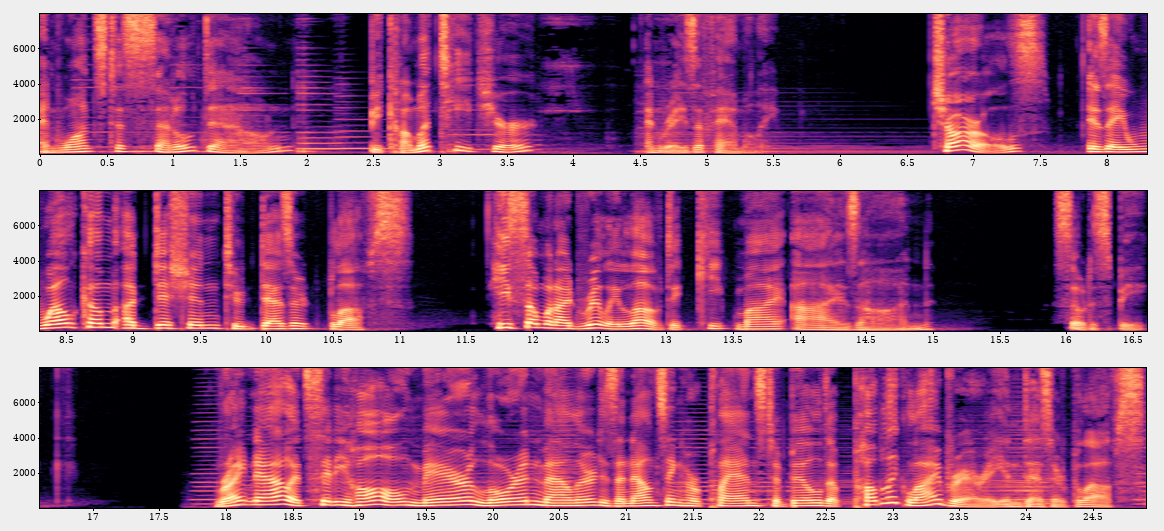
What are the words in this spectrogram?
and wants to settle down, become a teacher, and raise a family. Charles is a welcome addition to Desert Bluffs. He's someone I'd really love to keep my eyes on, so to speak. Right now at City Hall, Mayor Lauren Mallard is announcing her plans to build a public library in Desert Bluffs.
